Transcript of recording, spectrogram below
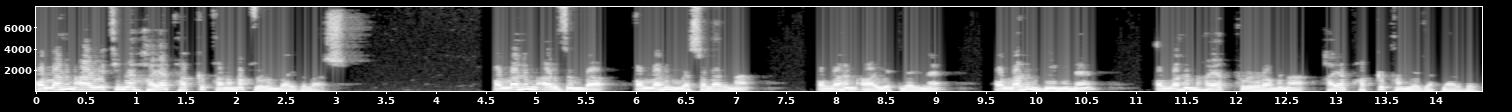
Allah'ın ayetine hayat hakkı tanımak zorundaydılar. Allah'ın arzında Allah'ın yasalarına, Allah'ın ayetlerine, Allah'ın dinine, Allah'ın hayat programına hayat hakkı tanıyacaklardı.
